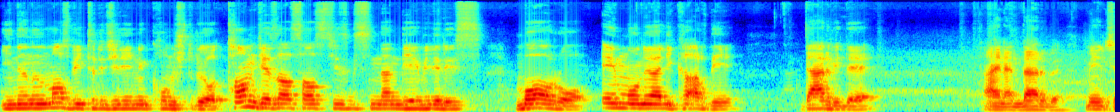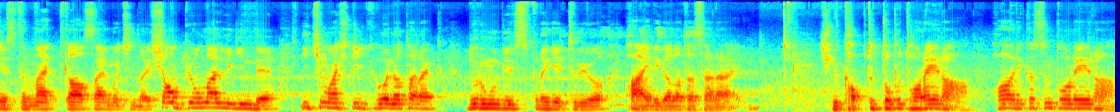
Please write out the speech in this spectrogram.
inanılmaz bitiriciliğini konuşturuyor. Tam ceza sahası çizgisinden diyebiliriz. Mauro, Emmanuel Icardi derbide Aynen derbi. Manchester United Galatasaray maçında Şampiyonlar Ligi'nde iki maçta iki gol atarak durumu 1-0'a getiriyor. Haydi Galatasaray. Şimdi kaptık topu Torreira. Harikasın Torreira.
